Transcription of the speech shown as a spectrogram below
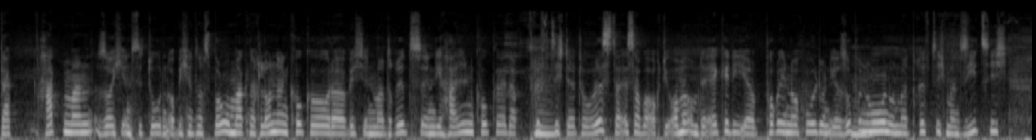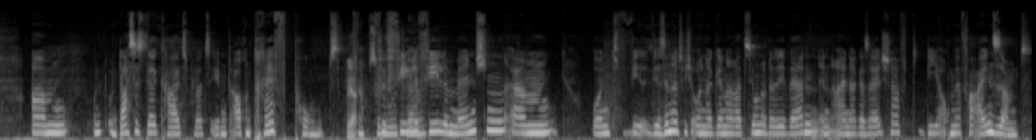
da hat man solche Instituten. Ob ich jetzt nach Borough nach London gucke oder ob ich in Madrid in die Hallen gucke, da trifft mhm. sich der Tourist. Da ist aber auch die Oma um der Ecke, die ihr Porree noch holt und ihr Suppenhuhn mhm. und man trifft sich, man sieht sich. Ähm, und, und das ist der Karlsplatz eben auch ein Treffpunkt ja. Absolut, für viele, ja. viele Menschen. Ähm, und wir, wir sind natürlich auch in einer Generation oder wir werden in einer Gesellschaft, die ja auch mehr vereinsamt.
